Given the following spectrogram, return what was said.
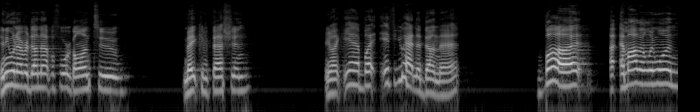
Anyone ever done that before? Gone to make confession? You're like, yeah, but if you hadn't have done that, but uh, am I the only one?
